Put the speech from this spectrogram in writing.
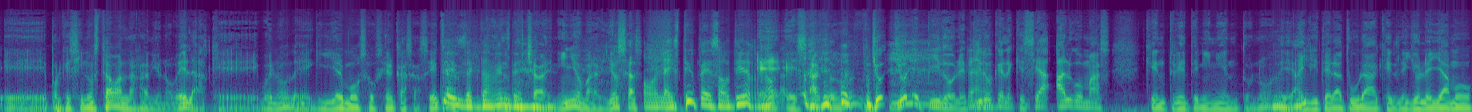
Eh, porque si no estaban las radionovelas, que bueno, de Guillermo Saucier Casaseca, Exactamente. escuchaba de niño, maravillosas. O la estirpe de Sautier, ¿no? Eh, exacto, ¿no? Yo, yo le pido, le Claro. pido que, que sea algo más que entretenimiento, ¿no? De-. Hay literatura que yo le llamo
